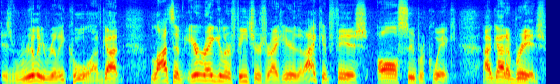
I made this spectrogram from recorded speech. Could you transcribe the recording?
is really, really cool. I've got lots of irregular features right here that I could fish all super quick. I've got a bridge.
